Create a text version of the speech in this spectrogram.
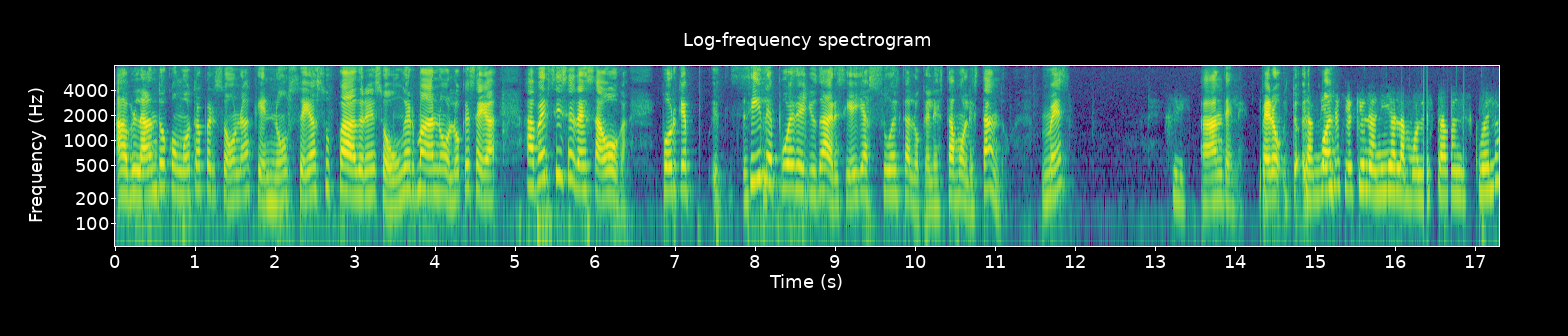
hablando con otra persona que no sea sus padres o un hermano o lo que sea. A ver si se desahoga. Porque eh, sí le puede ayudar si ella suelta lo que le está molestando. ¿Ves? Sí. Ándele. Pero también decía que una niña la molestaba en la escuela.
